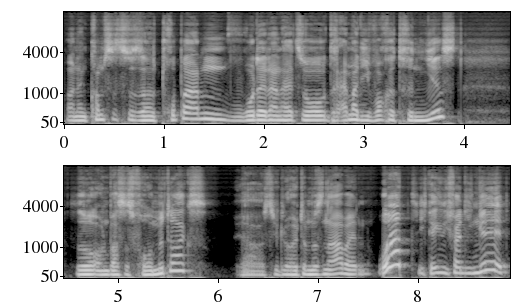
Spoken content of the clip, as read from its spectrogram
und dann kommst du zu so einer Truppe an, wo du dann halt so dreimal die Woche trainierst. So, und was ist vormittags? Ja, die Leute müssen arbeiten. What? Ich denke, die verdienen Geld.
